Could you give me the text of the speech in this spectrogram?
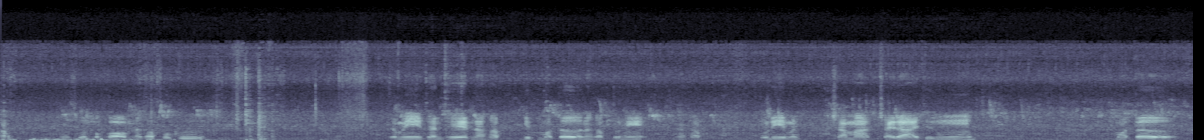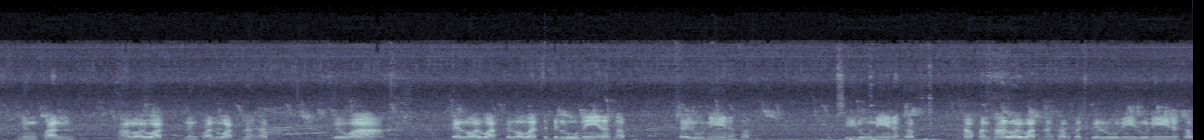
ครับในส่วนประกอบนะครับก็คือ จะมีแทนเพจนะครับ ยึดมอเตอร์นะครับตัวนี้นะครับ ตัวนี้มันสามารถใช้ได้ถึงมอเตอร์ 1,500 วัตต์ 1,000 วัตต์นะครับหรือว่า 800 วัตต์ 800 วัตต์จะเป็นรูนี้นะครับ ใช้รูนี้นะครับสี่รูนี้นะครับ ถ้า 1,500 วัตต์นะครับ ก็จะเป็นรูนี้รูนี้นะครับ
